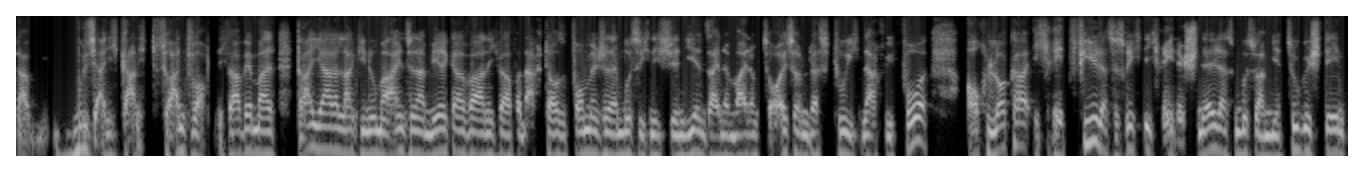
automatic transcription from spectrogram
da muss ich eigentlich gar nicht zu antworten. Ich war, wer mal drei Jahre lang die Nummer eins in Amerika war, ich war von 8000 Fondsmanagern, der muss sich nicht genieren, seine Meinung zu äußern. Und das tue ich nach wie vor auch locker. Ich rede viel, das ist richtig, ich rede schnell, das muss man mir zugestehen,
